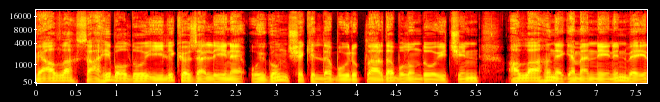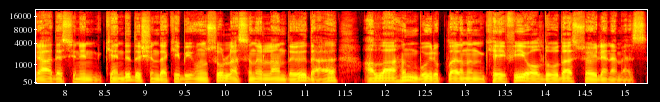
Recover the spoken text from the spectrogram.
ve Allah sahip olduğu iyilik özelliğine uygun şekilde buyruklarda bulunduğu için Allah'ın egemenliğinin ve iradesinin kendi dışındaki bir unsurla sınırlandığı da Allah'ın buyruklarının keyfi olduğu da söylenemez.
